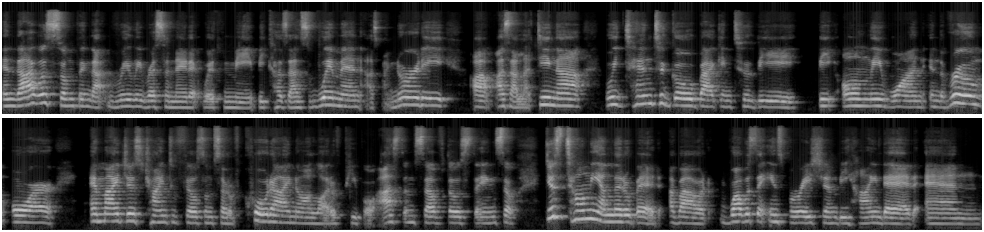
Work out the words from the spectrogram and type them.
And that was something that really resonated with me because as women, as minority, uh, as a Latina, we tend to go back into the the only one in the room or am I just trying to fill some sort of quota? I know a lot of people ask themselves those things. So just tell me a little bit about what was the inspiration behind it and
